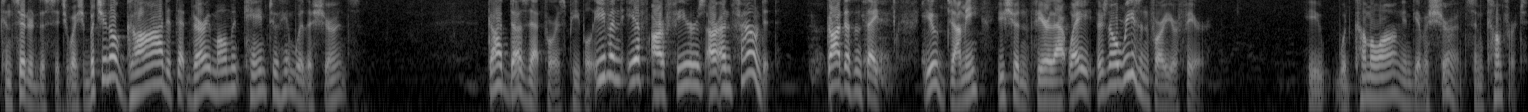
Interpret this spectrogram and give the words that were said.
considered this situation. But you know, God at that very moment came to him with assurance. God does that for his people, even if our fears are unfounded. God doesn't say, You dummy, you shouldn't fear that way. There's no reason for your fear. He would come along and give assurance and comfort.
